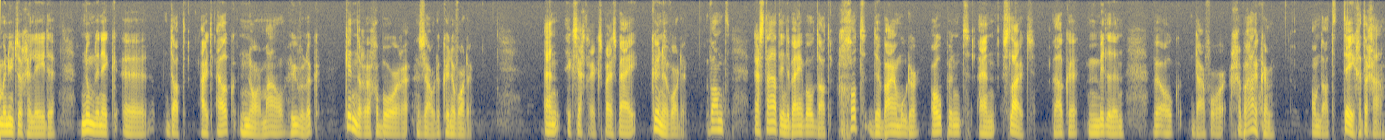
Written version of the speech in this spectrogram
Minuten geleden noemde ik uh, dat uit elk normaal huwelijk kinderen geboren zouden kunnen worden. En ik zeg er expres bij kunnen worden, want er staat in de Bijbel dat God de baarmoeder opent en sluit, welke middelen we ook daarvoor gebruiken om dat tegen te gaan.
